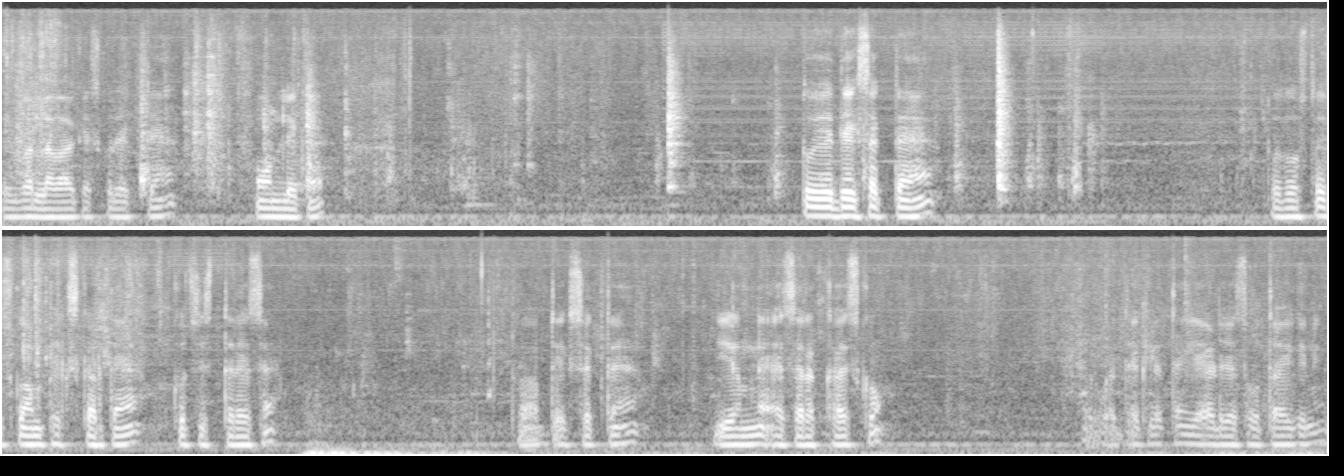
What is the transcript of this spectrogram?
एक बार लगा के इसको देखते हैं। फ़ोन लेके। तो ये देख सकते हैं। तो दोस्तों इसको हम फिक्स करते हैं कुछ इस तरह से। तो आप देख सकते हैं। ये हमने ऐसा रखा है इसको। एक बार देख लेते हैं ये एडजस्ट होता है कि नहीं।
